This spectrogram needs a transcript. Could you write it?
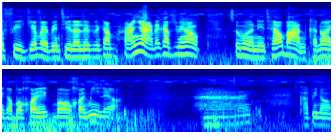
ลฟี่เก็บไว้เป็นที่ระลึกนะครับ หายากนะครับพี่น้องสมอนี้แถวบ้านขน้อยกับบอคอยบอคอยมีแล้ว หายครับพี่น้อง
